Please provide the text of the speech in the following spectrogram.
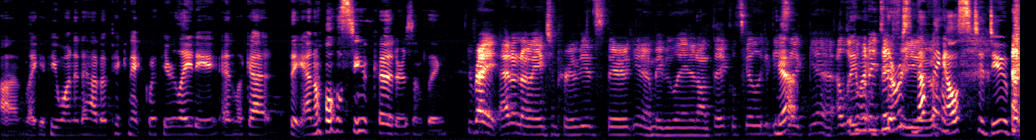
Um, like if you wanted to have a picnic with your lady and look at the animals, you could or something. Right. I don't know ancient Peruvians. They're you know maybe laying it on thick. Let's go look at these. Yeah. Like yeah, look They at what were- I did there was you. nothing else to do but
